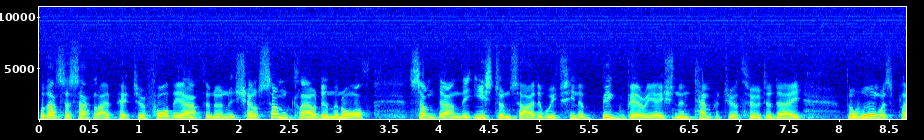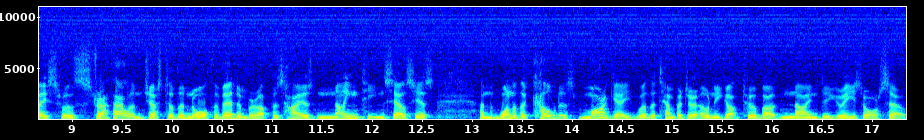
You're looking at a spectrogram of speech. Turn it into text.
Well, that's a satellite picture for the afternoon. It shows some cloud in the north, some down the eastern side, and we've seen a big variation in temperature through today. The warmest place was Strathallan, just to the north of Edinburgh, up as high as 19 Celsius, and one of the coldest, Margate, where the temperature only got to about 9 degrees or so.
